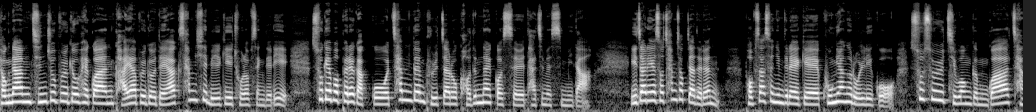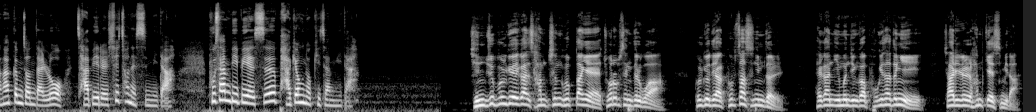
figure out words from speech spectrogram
경남 진주불교회관 가야불교대학 31기 졸업생들이 수계법회를 갖고 참된 불자로 거듭날 것을 다짐했습니다. 이 자리에서 참석자들은 법사 스님들에게 공양을 올리고 수술 지원금과 장학금 전달로 자비를 실천했습니다. 부산 BBS 박영록 기자입니다. 진주불교회관 3층 법당의 졸업생들과 불교대학 법사 스님들, 해관 임원진과 포기사 등이 자리를 함께 했습니다.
